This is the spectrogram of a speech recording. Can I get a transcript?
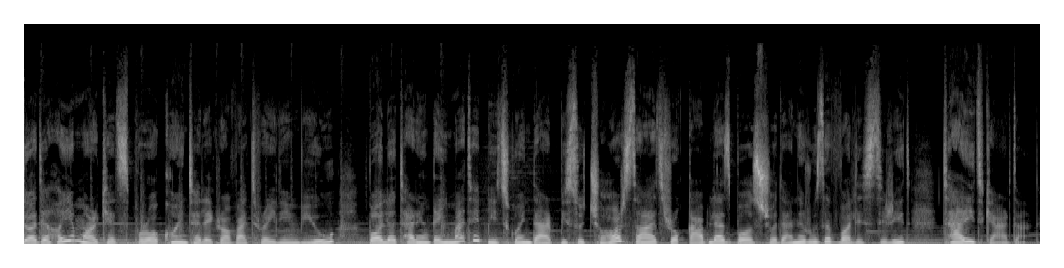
داده های مارکت پرو، کوین تلگراف و تریدینگ ویو بالاترین قیمت بیت کوین در 24 ساعت رو قبل از باز شدن روز وال استریت تایید کردند.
